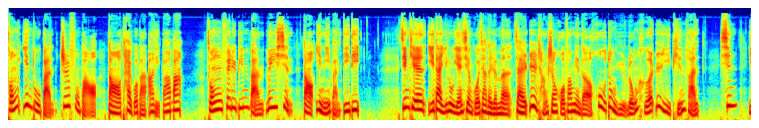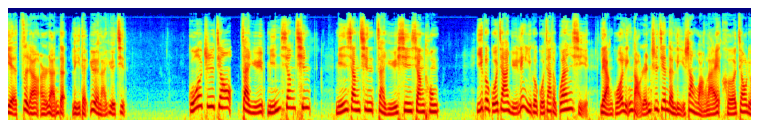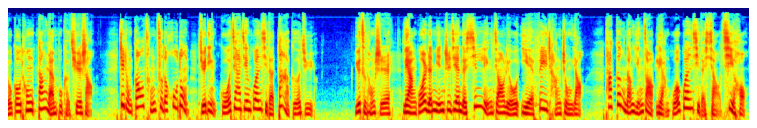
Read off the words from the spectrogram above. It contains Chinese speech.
从印度版支付宝到泰国版阿里巴巴，从菲律宾版微信到印尼版滴滴，今天“一带一路”沿线国家的人们在日常生活方面的互动与融合日益频繁，心也自然而然地离得越来越近。国之交在于民相亲，民相亲在于心相通。一个国家与另一个国家的关系。两国领导人之间的礼尚往来和交流沟通当然不可缺少，这种高层次的互动决定国家间关系的大格局。与此同时，两国人民之间的心灵交流也非常重要，它更能营造两国关系的小气候。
